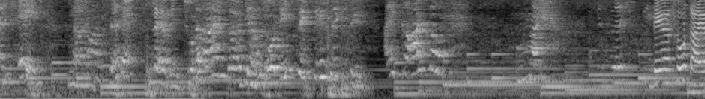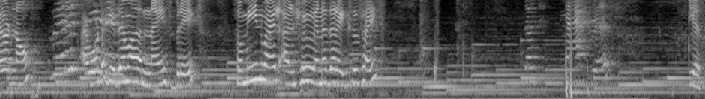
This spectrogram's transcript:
and eight, nine, ten, eleven, twelve, thirteen, fourteen, fifteen, sixteen. I can't do. My. This very speed. They are so tired now. I want to give them a nice break. So meanwhile, I'll show you another exercise. Yes.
